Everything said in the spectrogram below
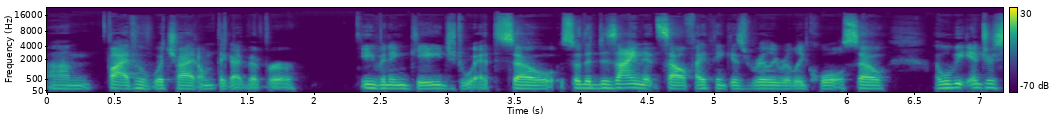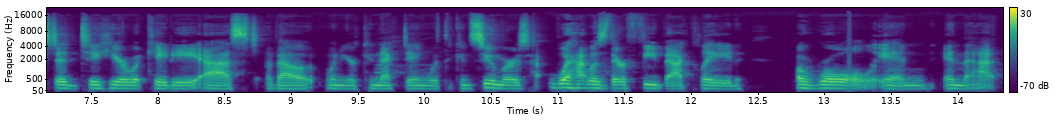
um, five of which I don't think I've ever even engaged with. So, so the design itself, I think, is really, really cool. So I will be interested to hear what Katie asked about when you're connecting with the consumers. How, how has their feedback played a role in in that?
